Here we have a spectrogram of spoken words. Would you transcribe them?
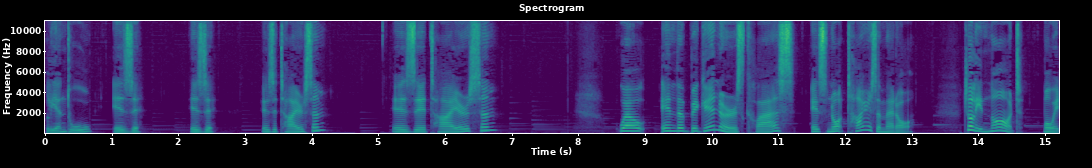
连读 is is is it tiresome? Is it tiresome? Well, in the beginner's class, it's not tiresome at all. 这里 not 末尾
